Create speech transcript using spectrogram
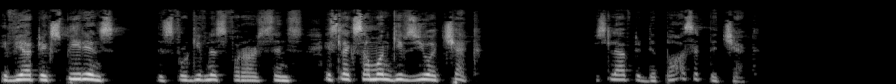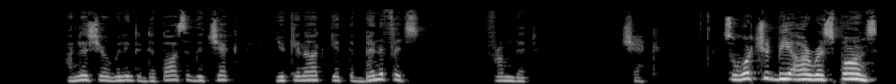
if we are to experience this forgiveness for our sins. It's like someone gives you a check. You still have to deposit the check. Unless you're willing to deposit the check, you cannot get the benefits from that check. So what should be our response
